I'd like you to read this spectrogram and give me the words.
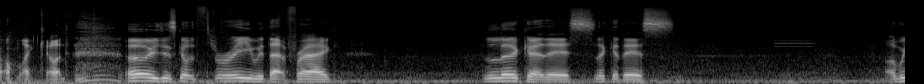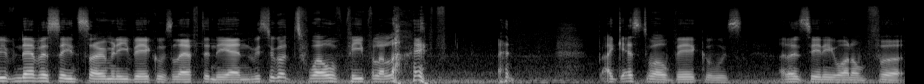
oh my god. Oh, he just got three with that frag. Look at this. Look at this. Oh, we've never seen so many vehicles left in the end. We've still got 12 people alive. and I guess 12 vehicles. I don't see anyone on foot.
